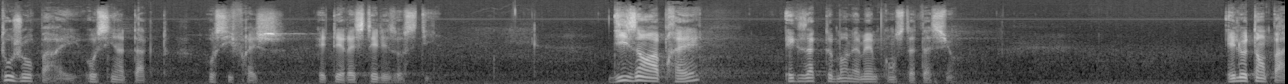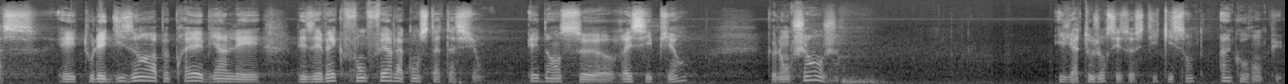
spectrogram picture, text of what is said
toujours pareil, aussi intact, aussi fraîche, étaient restées les hosties. Dix ans après, exactement la même constatation. Et le temps passe. Et tous les dix ans à peu près, eh les, évêques font faire la constatation. Et dans ce récipient, que l'on change, il y a toujours ces hosties qui sont incorrompues.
